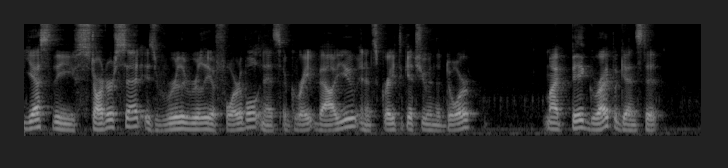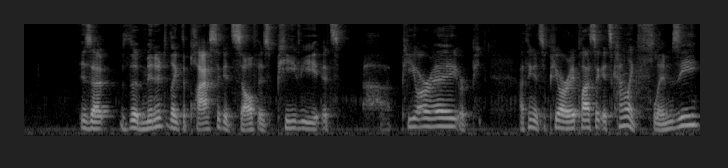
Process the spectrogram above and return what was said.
yes, the starter set is really really affordable and it's a great value and it's great to get you in the door. My big gripe against it is that the minute like the plastic itself is PV, it's uh, PRA or P, I think it's a PRA plastic. It's kind of like flimsy,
